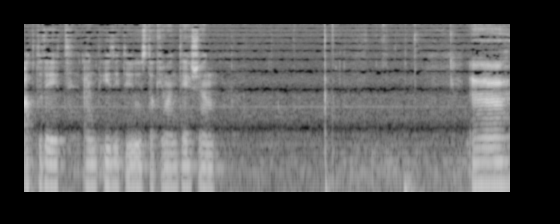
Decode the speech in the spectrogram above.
up-to-date and easy-to-use documentation. Uh,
